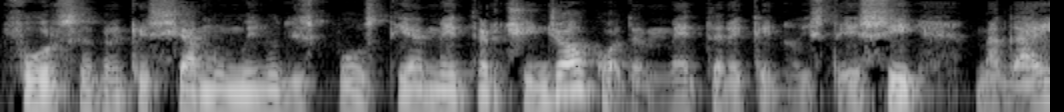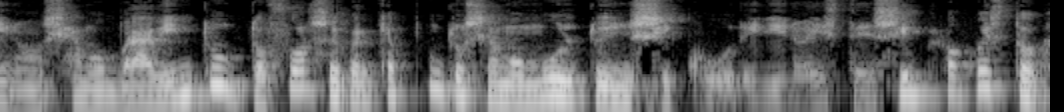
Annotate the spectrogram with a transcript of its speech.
forse perché siamo meno disposti a metterci in gioco, ad ammettere che noi stessi magari non siamo bravi in tutto, forse perché appunto siamo molto insicuri di noi stessi, però questo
